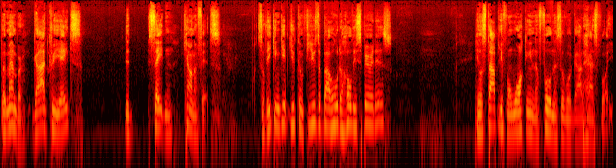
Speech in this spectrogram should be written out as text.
But remember, God creates, the Satan counterfeits. So if he can get you confused about who the Holy Spirit is, he'll stop you from walking in the fullness of what God has for you.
